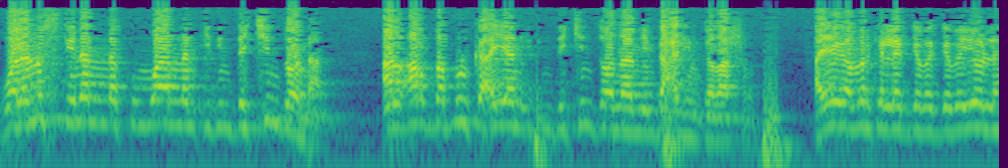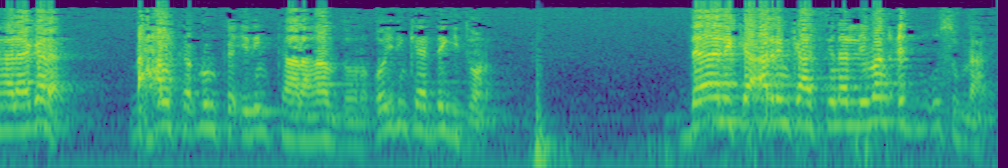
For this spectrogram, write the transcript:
walanuskinannakum waanan idin dejin doonaa. Alarda dhulka ayaanu idin dejin doonaa min bacdihim gadaashooda ayaga marka la gebagabeeyo la halaagana dhaxalka dhulka idinkaa lahaan doono oo idinkaa degi doona daalika arrinkaasina liman cid buu u sugnaaday.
